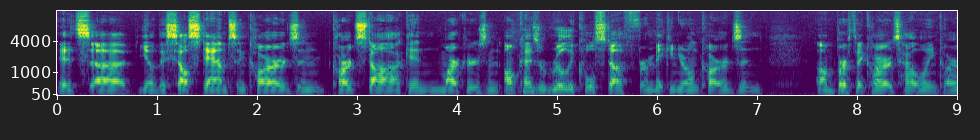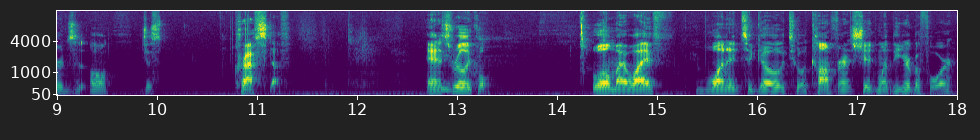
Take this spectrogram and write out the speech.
It's uh, you know they sell stamps and cards and card stock and markers and all kinds of really cool stuff for making your own cards and um, birthday cards, Halloween cards, all just craft stuff. And it's really cool. Well, my wife wanted to go to a conference. She had went the year before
